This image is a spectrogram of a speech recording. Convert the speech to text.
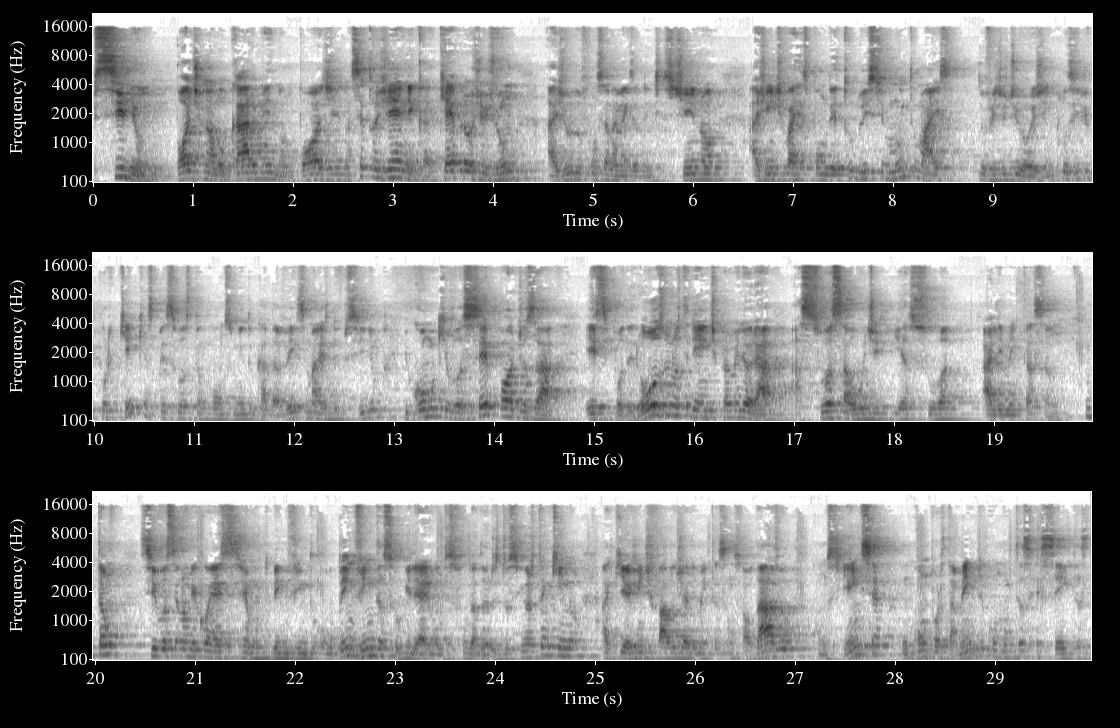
Psyllium, pode na low carb, não pode, na cetogênica, quebra o jejum, ajuda o funcionamento do intestino. A gente vai responder tudo isso e muito mais no vídeo de hoje, inclusive por que, que as pessoas estão consumindo cada vez mais do Psyllium e como que você pode usar esse poderoso nutriente para melhorar a sua saúde e a sua alimentação. Então, se você não me conhece, seja muito bem-vindo ou bem-vinda. Sou Guilherme, um dos fundadores do Senhor Tanquinho. Aqui a gente fala de alimentação saudável, com ciência, com comportamento e com muitas receitas.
